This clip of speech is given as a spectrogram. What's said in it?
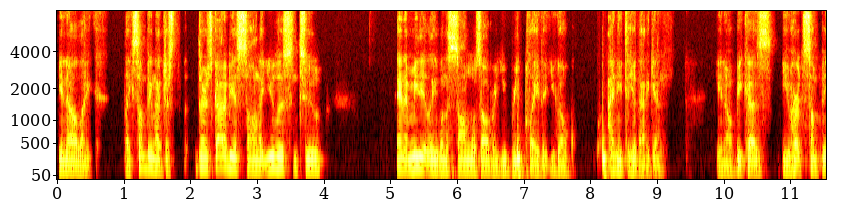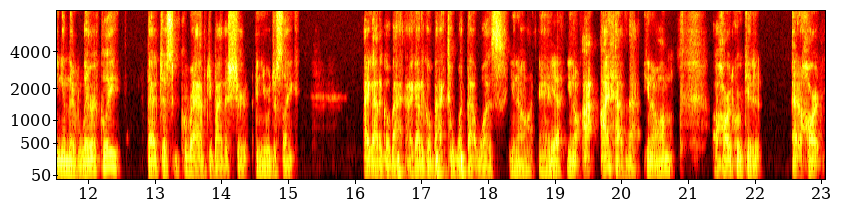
you know, like like something that just there's got to be a song that you listen to and immediately when the song was over you replayed it. You go i need to hear that again you know because you heard something in there lyrically that just grabbed you by the shirt. And you were just like i got to go back. I got to go back to what that was you know? And Yeah. you know I, I have that you know? I'm a hardcore kid at, at heart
